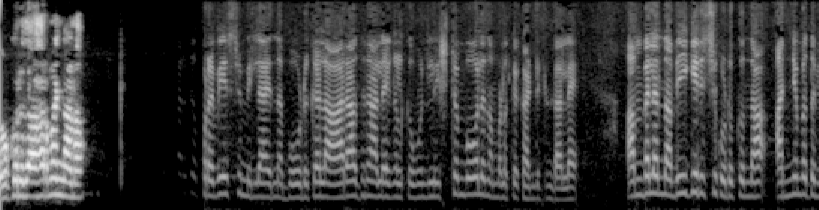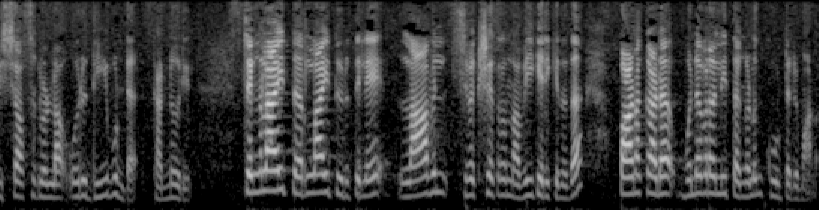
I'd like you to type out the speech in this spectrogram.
നമുക്കൊരു ഉദാഹരണം കാണാം. അവർക്ക് പ്രവേശനമില്ല എന്ന ബോർഡുകൾ ആരാധനാലയങ്ങൾക്ക് മുന്നിൽ ഇഷ്ടം ഇഷ്ടംപോലെ നമ്മളൊക്കെ കണ്ടിട്ടുണ്ടല്ലേ? അമ്പലം നവീകരിച്ചു കൊടുക്കുന്ന അന്യമത വിശ്വാസികളുള്ള ഒരു ദ്വീപുണ്ട് കണ്ണൂരിൽ. ചെങ്ങളായി തെർലായി തുരുത്തിലെ ലാവിൽ ശിവക്ഷേത്രം നവീകരിക്കുന്നത് പാണക്കാട് മുനവറലി തങ്ങളും കൂട്ടരുമാണ്.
